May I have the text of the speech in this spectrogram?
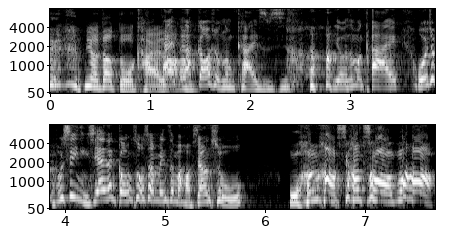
没有到多开台北啦。高雄那么开是不是？有这么开？我就不信你现在在工作上面这么好相处。我很好相处，好不好？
